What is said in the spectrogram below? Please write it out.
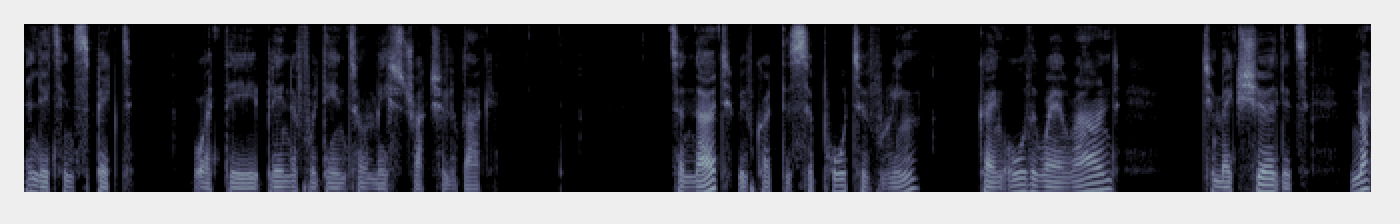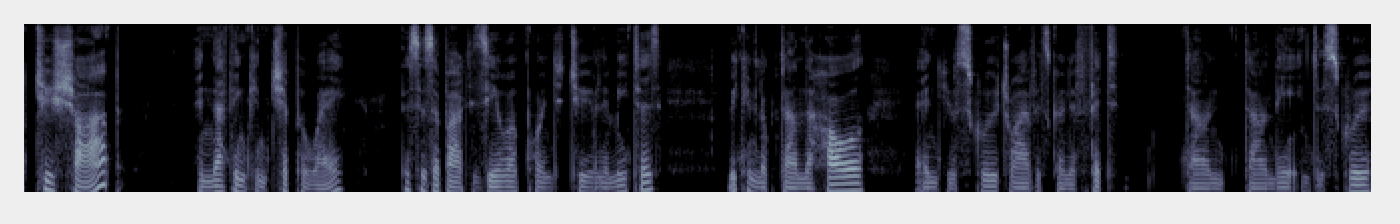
and let's inspect what the Blender for Dental mesh structure look like. So note we've got the supportive ring going all the way around to make sure that it's not too sharp and nothing can chip away. This is about 0.2 millimeters. We can look down the hole and your screwdriver is going to fit down, down there into the screw.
